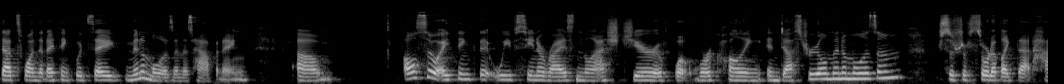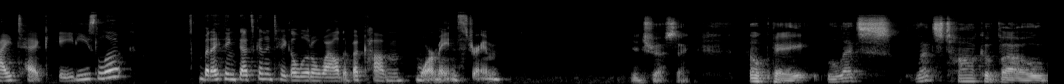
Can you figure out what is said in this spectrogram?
that's one that I think would say minimalism is happening. Um, also, I think that we've seen a rise in the last year of what we're calling industrial minimalism, which is sort of like that high tech 80s look. But I think that's going to take a little while to become more mainstream. Interesting. Okay, let's let's talk about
